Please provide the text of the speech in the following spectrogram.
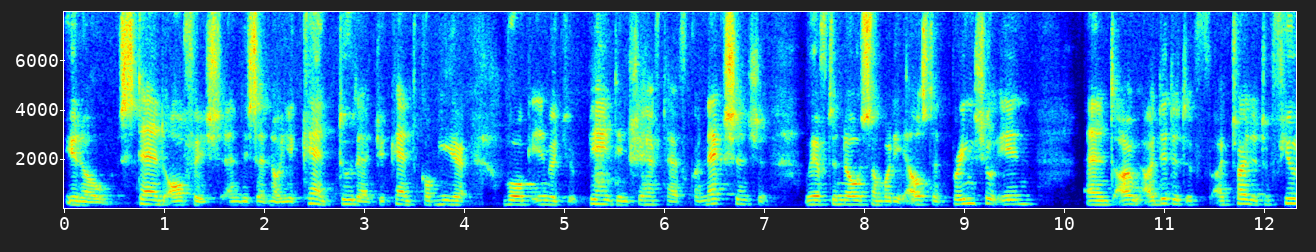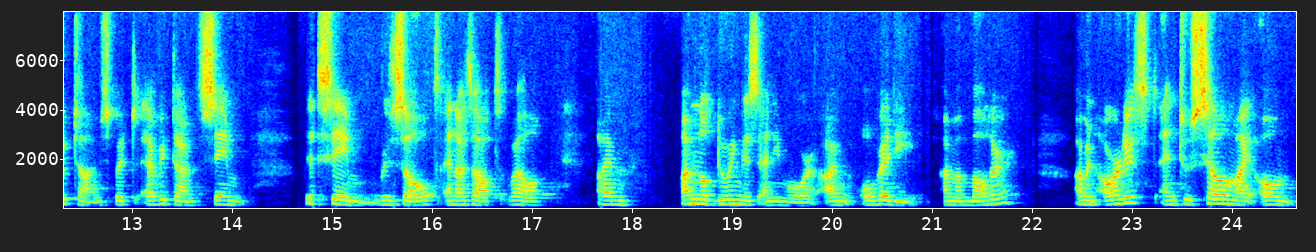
you know, standoffish. And they said, no, you can't do that. You can't come here, walk in with your paintings. You have to have connections. We have to know somebody else that brings you in and I, I did it. I tried it a few times, but every time the same, the same result. And I thought, well, I'm, I'm not doing this anymore. I'm already, I'm a mother. I'm an artist, and to sell my own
